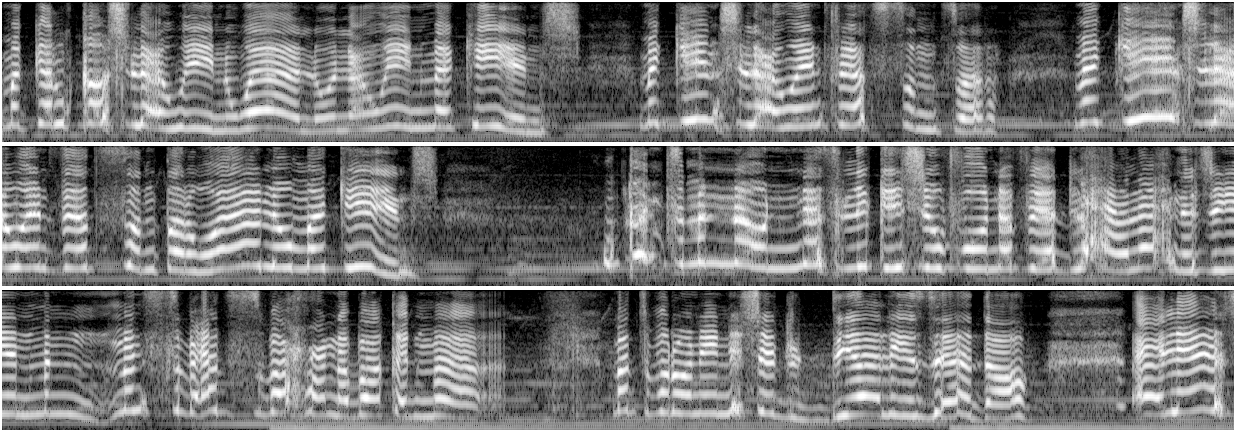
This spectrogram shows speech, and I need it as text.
ما كنلقاوش العوين. والو العوين ما كاينش. ما كاينش العوين في هاد السنتر. ما كاينش العوين في هاد ال centre والو ما كاينش. وكنتمناو الناس اللي كيشوفونا في هاد الحالة حنا جايين من من السبعة الصباح وأنا باقي ما ما تبرونينيش هاد ال dialyse هذا علاش؟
